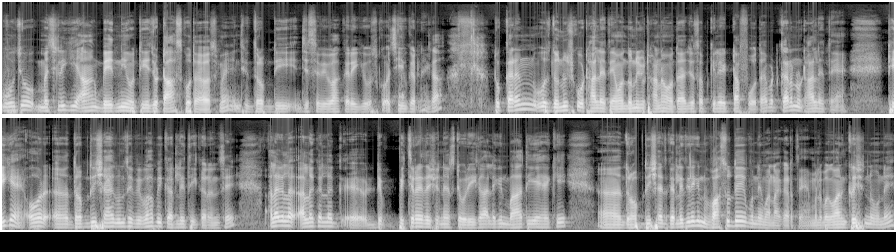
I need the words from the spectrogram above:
वो जो मछली की आँख बेदनी होती है, जो टास्क होता है उसमें जिस द्रौपदी जिससे विवाह करेगी उसको अचीव करने का। तो करण उस धनुष को उठा लेते हैं वो धनुष उठाना होता है जो सबके लिए टफ होता है बट करण उठा लेते हैं। ठीक है? और द्रौपदी शायद उनसे विवाह भी कर ली थी करण से। अलग अलग अलग अलग पिक्चराइजेशन है स्टोरी का, लेकिन बात यह है कि द्रौपदी शायद कर लेती लेकिन वासुदेव उन्हें मना करते हैं। मतलब भगवान कृष्ण उन्हें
